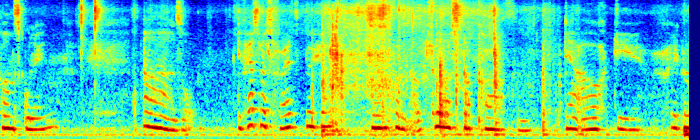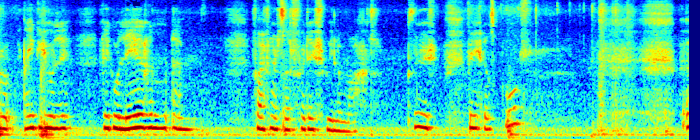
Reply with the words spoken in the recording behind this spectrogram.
Homeschooling. Also, die Fazbear's Frights Bücher sind von Autor Scott Cawthon der auch die Regu Regul regulären ähm, Five Nights at Freddy's Spiele macht. Finde ich, find ich ganz gut. Äh,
